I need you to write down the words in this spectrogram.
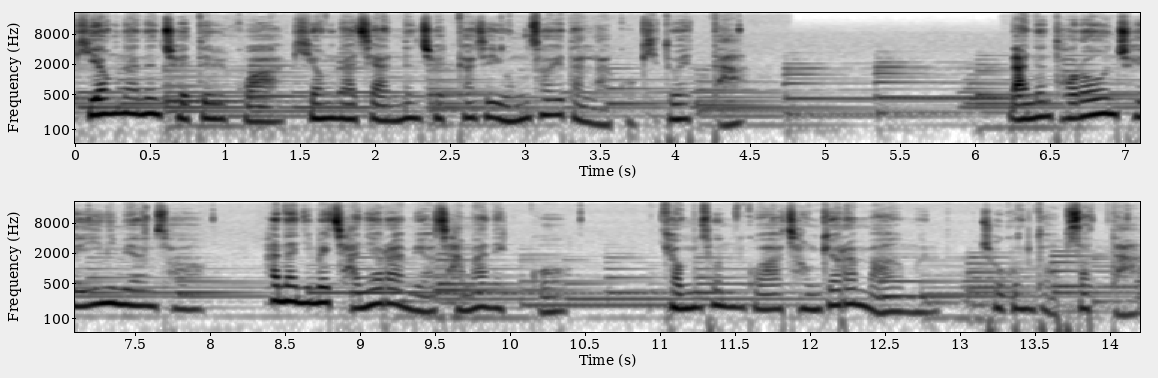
기억나는 죄들과 기억나지 않는 죄까지 용서해 달라고 기도했다. 나는 더러운 죄인이면서 하나님의 자녀라며 자만했고 겸손과 정결한 마음은 조금도 없었다.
